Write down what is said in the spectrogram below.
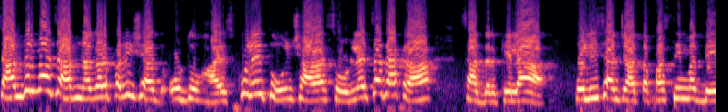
चांदूर बाजार नगर परिषद उर्दू हायस्कूल येथून शाळा सोडल्याचा दाखला सादर केला. पोलिसांच्या तपासणीमध्ये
